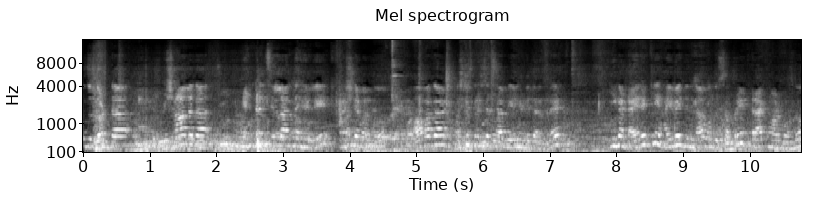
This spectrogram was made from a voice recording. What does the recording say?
ಒಂದು ದೊಡ್ಡ ವಿಶಾಲದ ಎಂಟ್ರೆನ್ಸ್ ಇಲ್ಲ ಅಂತ ಹೇಳಿ ಪ್ರಶ್ನೆ ಬಂತು. ಆವಾಗ ಫಸ್ಟ್ ಪ್ರಿನ್ಸಿಪಲ್ ಸಾಹೇಬ್ ಏನ್ ಹೇಳಿದ್ದಾರೆ ಅಂದ್ರೆ, ಈಗ ಡೈರೆಕ್ಟ್ಲಿ ಹೈವೇದಿಂದ ಒಂದು ಸಪರೇಟ್ ಟ್ರ್ಯಾಕ್ ಮಾಡಿಕೊಂಡು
